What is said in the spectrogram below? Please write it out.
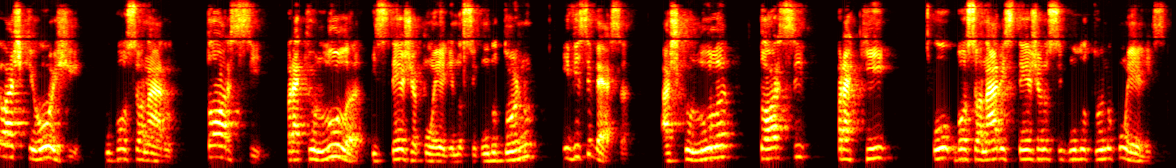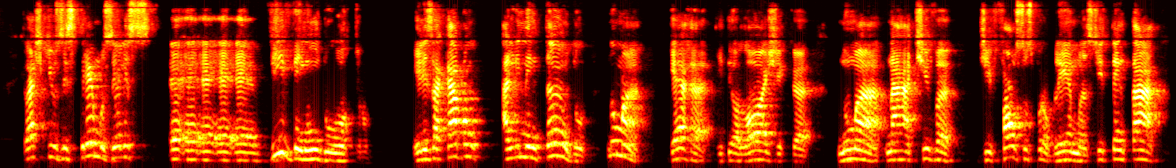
Eu acho que hoje o Bolsonaro torce para que o Lula esteja com ele no segundo turno e vice-versa. Acho que o Lula torce para que o Bolsonaro esteja no segundo turno com eles. Eu acho que os extremos eles é, é, é, é, é vivem um do outro. Eles acabam alimentando numa guerra ideológica, numa narrativa de falsos problemas, de tentar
